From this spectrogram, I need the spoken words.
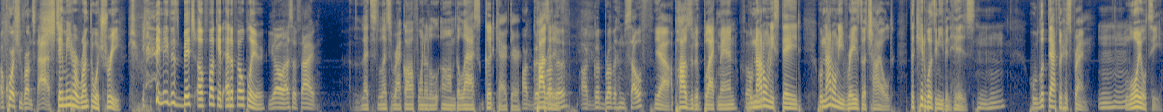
Of course, she runs fast. they made her run through a tree. they made this bitch a fucking NFL player. Yo, that's a fact. Let's let's rack off one of the um the last good character. Our good positive. brother, our good brother himself. Yeah, a positive black man Feel who me? not only stayed, who not only raised a child, the kid wasn't even his. Mm-hmm. Who looked after his friend, Mm-hmm. loyalty,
